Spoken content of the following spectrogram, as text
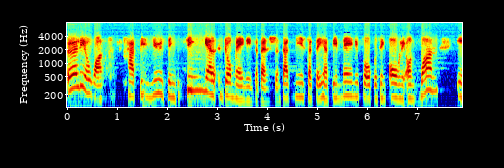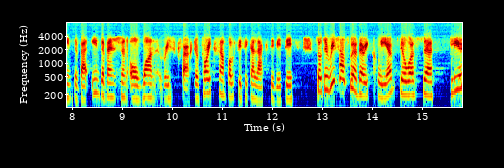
earlier ones have been using single domain intervention. That means that they have been mainly focusing only on one interve- intervention or one risk factor, for example, physical activity. So the results were very clear. There was a clear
